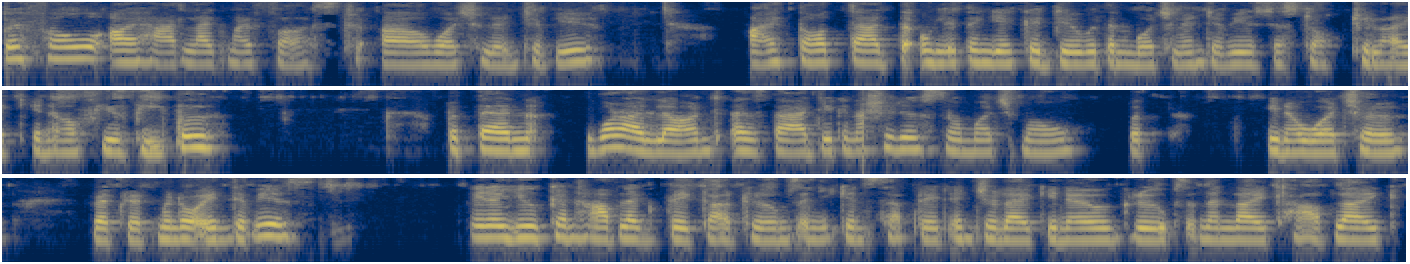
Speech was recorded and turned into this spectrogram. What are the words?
before I had like my first uh, virtual interview, I thought that the only thing you could do with a virtual interview is just talk to like, you know, a few people. But then what I learned is that you can actually do so much more with, you know, virtual recruitment or interviews. You know, you can have like breakout rooms and you can separate into like, you know, groups and then like have like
